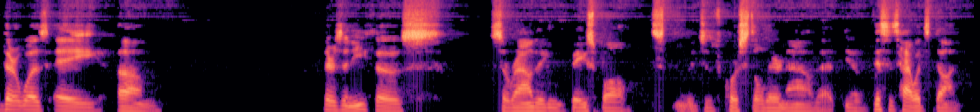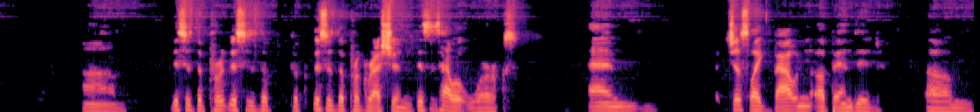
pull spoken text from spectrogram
there was a um, there's an ethos surrounding baseball, which is of course still there now. That you know this is how it's done. Um, this is the pro- this is the, the this is the progression. This is how it works, and just like Bouton upended um,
